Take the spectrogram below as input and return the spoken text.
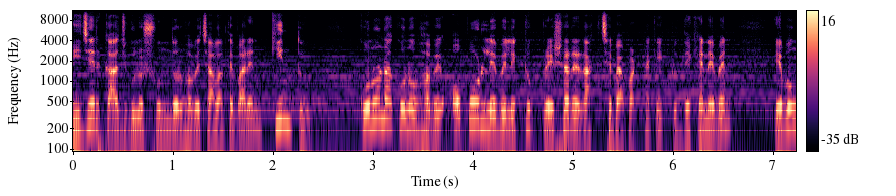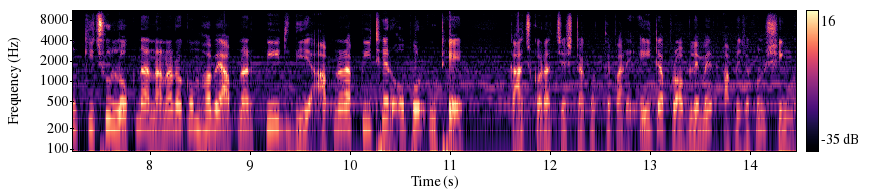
নিজের কাজগুলো সুন্দরভাবে চালাতে পারেন, কিন্তু কোনো না কোনোভাবে অপর লেভেল একটু প্রেশারে রাখছে ব্যাপারটাকে একটু দেখে নেবেন এবং কিছু লোক না নানা রকমভাবে আপনার পিঠ দিয়ে, আপনারা পিঠের ওপর উঠে কাজ করার চেষ্টা করতে পারে। এইটা প্রবলেমের আপনি যখন সিংহ,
